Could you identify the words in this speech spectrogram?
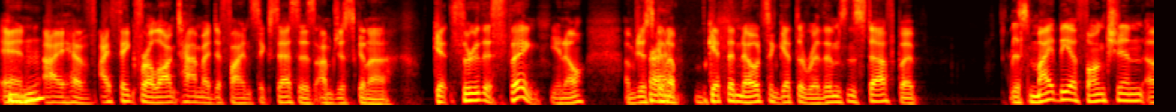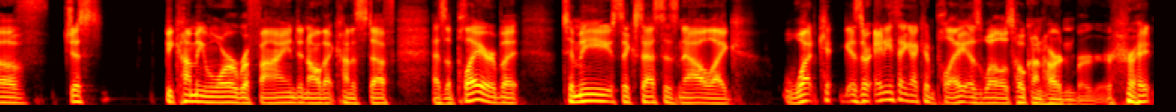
And mm-hmm. I have I think for a long time I defined success as I'm just gonna get through this thing, you know? I'm just right. gonna get the notes and get the rhythms and stuff. But this might be a function of just becoming more refined and all that kind of stuff as a player. But to me, success is now like, what can, is there anything I can play as well as Håkan Hardenberger, right?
